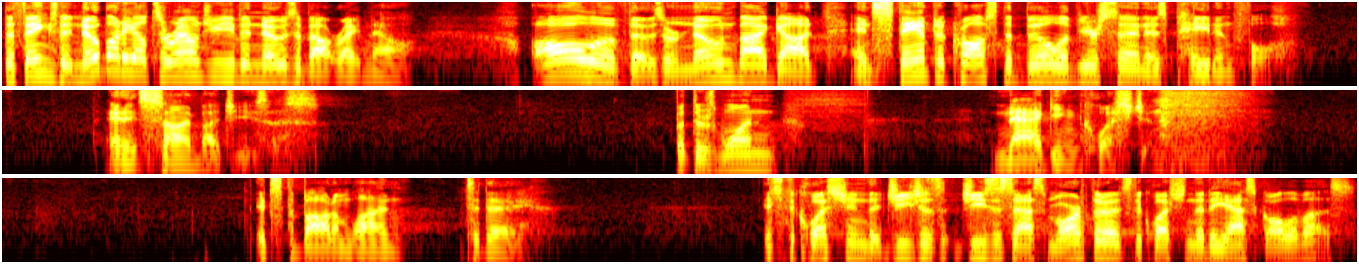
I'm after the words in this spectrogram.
the things that nobody else around you even knows about right now, all of those are known by God and stamped across the bill of your sin as paid in full. And it's signed by Jesus. But there's one nagging question. It's the bottom line today. It's the question that Jesus, Jesus asked Martha, it's the question that he asked all of us.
